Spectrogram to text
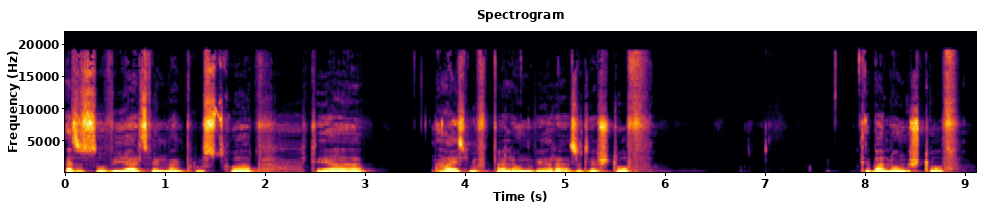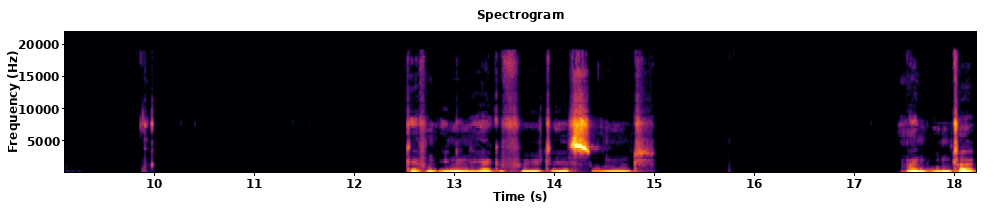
Also so wie als wenn mein Brustkorb der Heißluftballon wäre, also der Stoff, der Ballonstoff, der von innen her gefüllt ist und mein Unter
